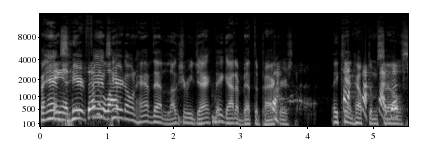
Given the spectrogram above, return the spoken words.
Fans And here, fans last- here don't have that luxury, Jack. They got to bet the Packers. they can't help themselves.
